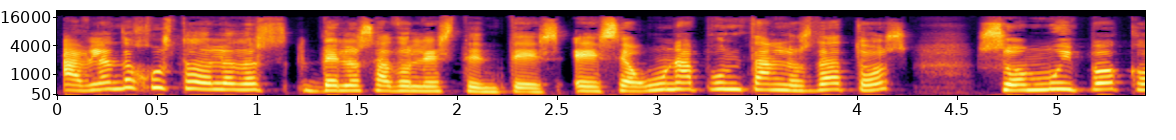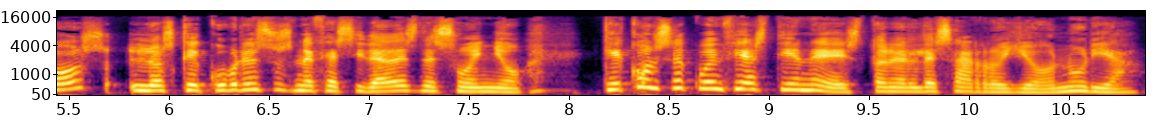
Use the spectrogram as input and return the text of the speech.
Hablando justo de los, adolescentes, eh, según apuntan los datos, son muy pocos los que cubren sus necesidades de sueño. ¿Qué consecuencias tiene esto en el desarrollo, Nuria?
